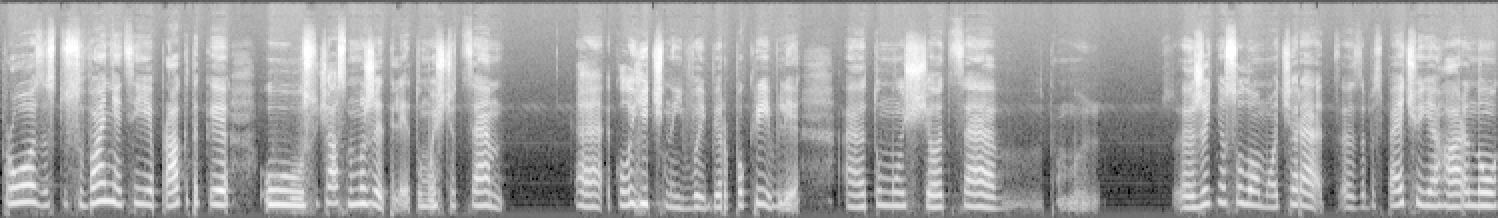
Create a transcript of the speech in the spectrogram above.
про застосування цієї практики у сучасному жителі, тому що це е, екологічний вибір покрівлі, е, тому що це там, е, житня солома, очерет забезпечує гарну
